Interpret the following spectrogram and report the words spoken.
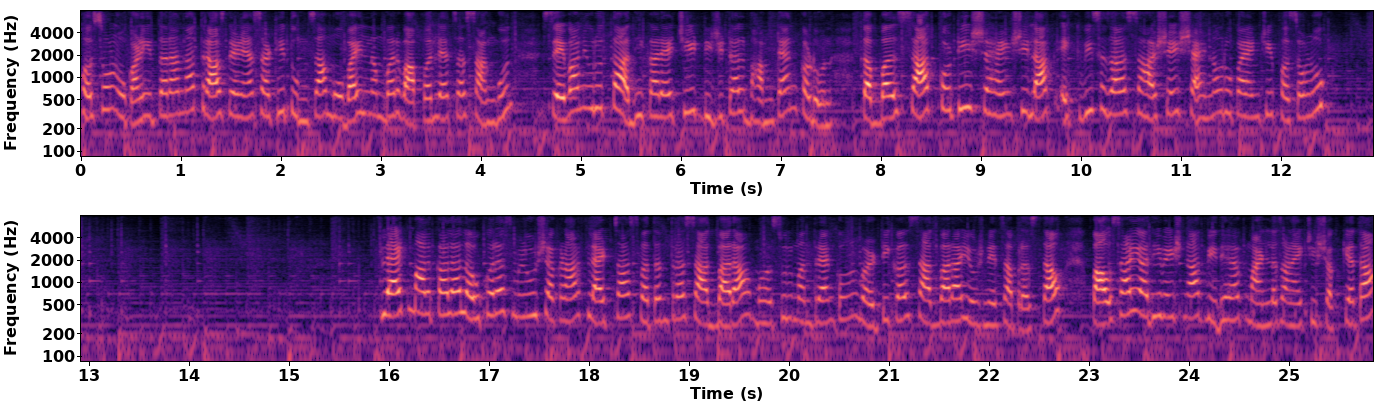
फसवणूक आणि इतरांना त्रास देण्यासाठी तुमचा मोबाईल नंबर वापरल्याचं सांगून सेवानिवृत्त अधिकाऱ्याची डिजिटल भामट्यांकडून तब्बल सात कोटी शहाऐंशी लाख एकवीस हजार सहाशे शहाण्णव रुपयांची फसवणूक फ्लॅट मालकाला लवकरच मिळू शकणार फ्लॅटचा स्वतंत्र सातबारा. महसूल मंत्र्यांकडून व्हर्टिकल सातबारा योजनेचा प्रस्ताव. पावसाळी अधिवेशनात विधेयक मांडलं जाण्याची शक्यता.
